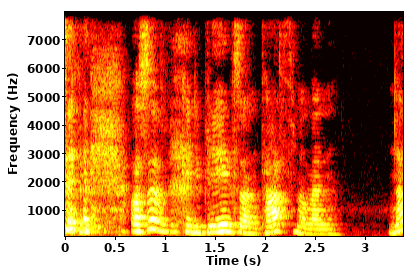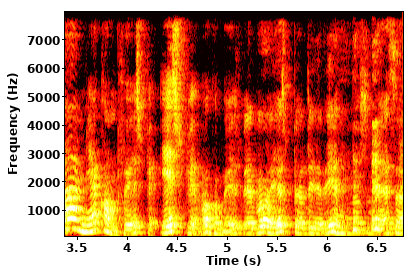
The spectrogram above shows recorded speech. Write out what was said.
sådan og så kan de blive helt sådan paf, når man, nej, men jeg kommer fra Esbjerg. Esbjerg, hvor kommer Esbjerg? Hvor er Esbjerg ligger det henne? Og sådan, altså,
